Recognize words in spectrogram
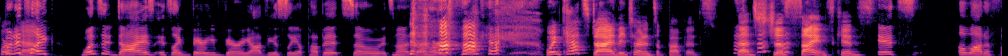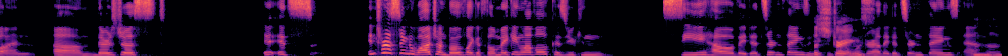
But it's like once it dies, it's like very, very obviously a puppet, so it's not that hard to look when cats die, they turn into puppets. That's just science, kids. It's a lot of fun. Um, there's just it, it's interesting to watch on both like a filmmaking level because you can see how they did certain things and The you can kind of wonder how they did certain things and Mhm.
